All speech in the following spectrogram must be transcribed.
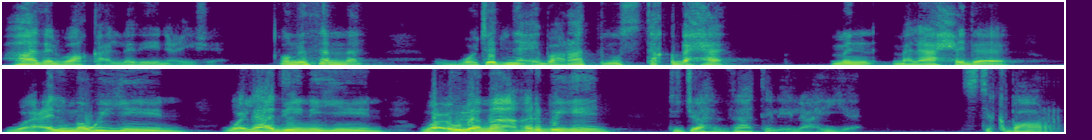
هذا الواقع الذي نعيشه. ومن ثم وجدنا عبارات مستقبحة من ملاحدة وعلمويين ولا دينيين وعلماء غربيين تجاه الذات الإلهية. استكبار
